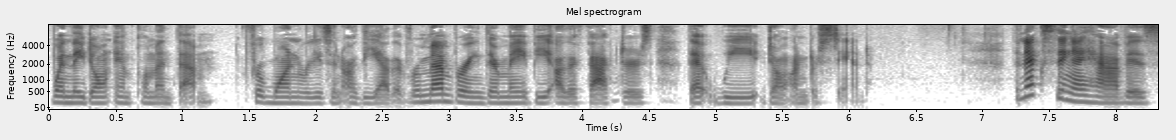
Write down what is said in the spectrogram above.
when they don't implement them for one reason or the other, remembering there may be other factors that we don't understand. The next thing I have is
